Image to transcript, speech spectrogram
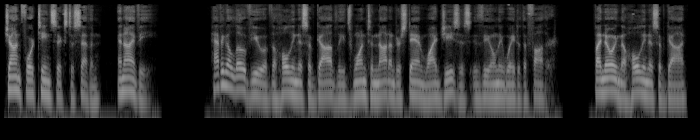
John 14 6 7, NIV. Having a low view of the holiness of God leads one to not understand why Jesus is the only way to the Father. By knowing the holiness of God,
